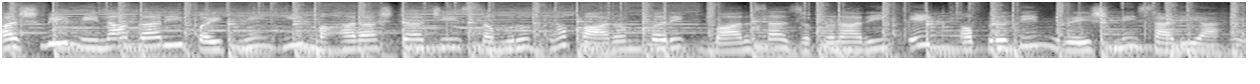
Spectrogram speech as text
अश्वी मीनाकारी पैठणी ही महाराष्ट्राची समृद्ध पारंपरिक वारसा जपणारी एक अप्रतिम रेशमी साडी आहे.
